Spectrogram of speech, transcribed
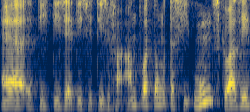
äh, die, diese, diese, diese Verantwortung, dass sie uns quasi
